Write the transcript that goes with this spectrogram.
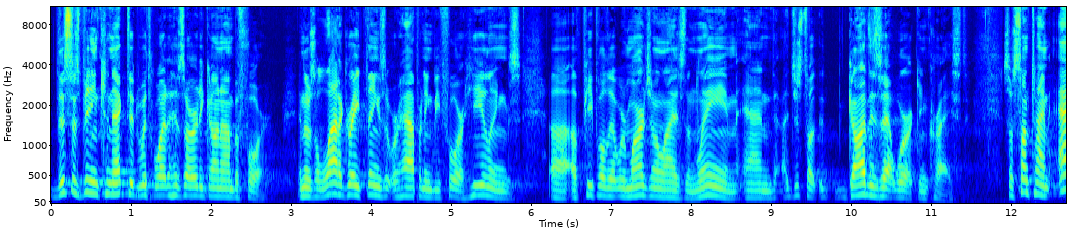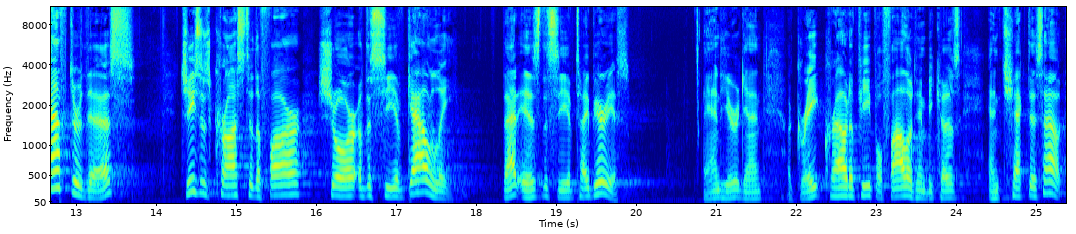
this is being connected with what has already gone on before. And there's a lot of great things that were happening before healings uh, of people that were marginalized and lame, and just uh, God is at work in Christ. So, sometime after this, Jesus crossed to the far shore of the Sea of Galilee. That is the Sea of Tiberias. And here again, a great crowd of people followed him because, and check this out,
